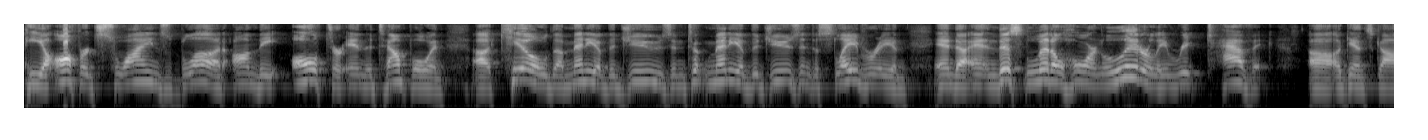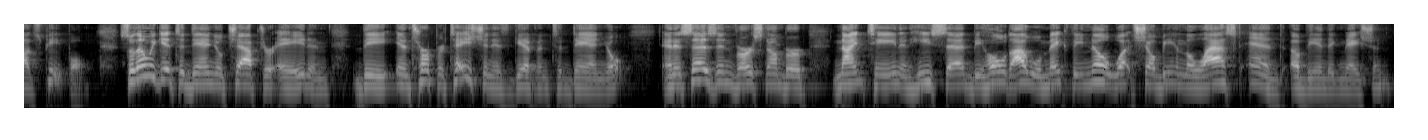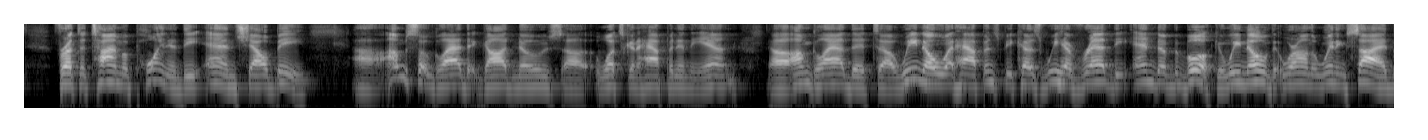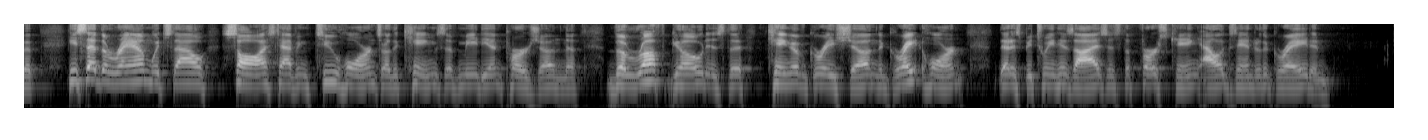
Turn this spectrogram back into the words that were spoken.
he offered swine's blood on the altar in the temple and uh, killed uh, many of the Jews and took many of the Jews into slavery. And, and, uh, and this little horn literally wreaked havoc uh, against God's people. So then we get to Daniel chapter 8, and the interpretation is given to Daniel. And it says in verse number 19, And he said, Behold, I will make thee know what shall be in the last end of the indignation for at the time appointed the end shall be. Uh, I'm so glad that God knows uh, what's going to happen in the end. Uh, I'm glad that uh, we know what happens because we have read the end of the book and we know that we're on the winning side. But he said, The ram which thou sawest having two horns are the kings of Media and Persia, and the, the rough goat is the king of Grecia, and the great horn that is between his eyes is the first king, Alexander the Great. And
